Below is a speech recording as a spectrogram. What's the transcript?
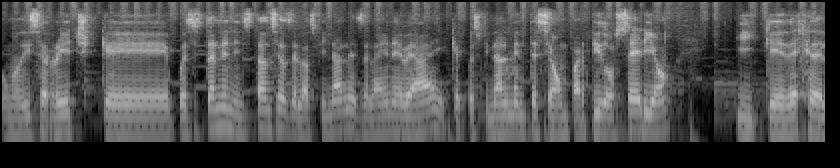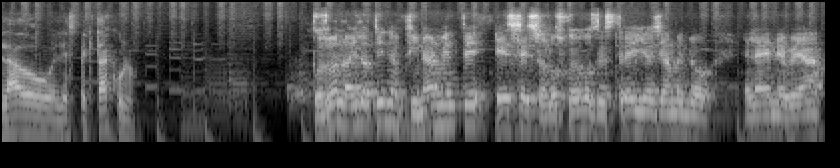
como dice Rich, que pues están en instancias de las finales de la NBA y que pues finalmente sea un partido serio y que deje de lado el espectáculo. Pues bueno, ahí lo tienen. Finalmente es eso, los juegos de estrellas, llámenlo en la NBA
